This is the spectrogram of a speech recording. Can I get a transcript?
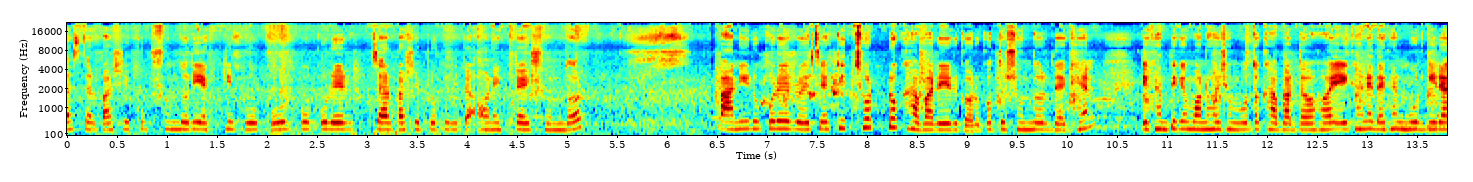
রাস্তার পাশে খুব সুন্দরী একটি পুকুর। পুকুরের চারপাশে প্রকৃতিটা অনেকটাই সুন্দর। পানির উপরে রয়েছে একটি ছোট্ট খাবারের ঘর কত সুন্দর দেখেন। এখান থেকে মনে হয় সম্ভবত খাবার দেওয়া হয়। এখানে দেখেন মুরগিরা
